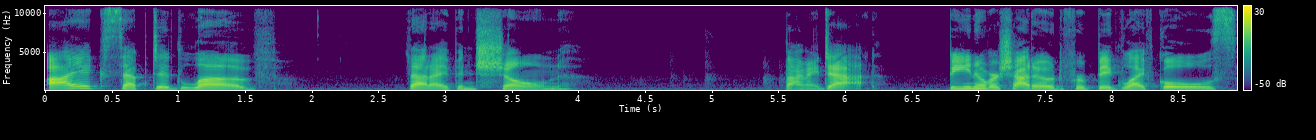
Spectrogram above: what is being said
I accepted love that I've been shown by my dad. Being overshadowed for big life goals.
